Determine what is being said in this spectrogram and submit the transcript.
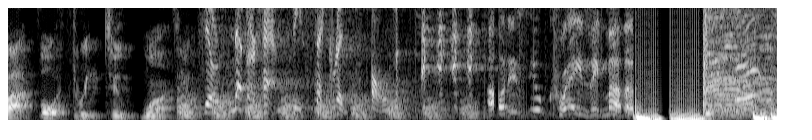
Five, four, three, two, one. You'll never have the sacred stone. oh, this you crazy mother.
